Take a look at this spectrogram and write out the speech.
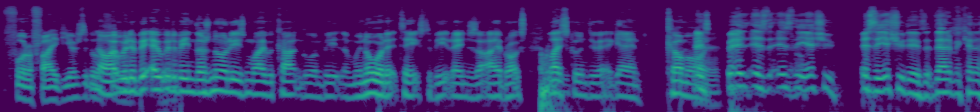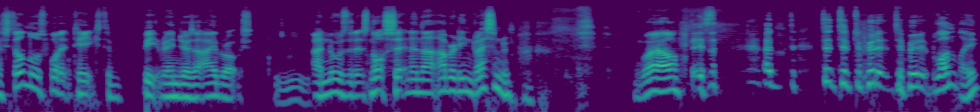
four or five years ago? No, it would have been. It would have been. There's no reason why we can't go and beat them. We know what it takes to beat Rangers at Ibrox. Let's go and do it again. Come on. Is, but is, is is the issue is the issue, Dave, that Derek McInnes still knows what it takes to beat Rangers at Ibrox, Mm. and knows that it's not sitting in that Aberdeen dressing room. Well, Is, to, to, to put it to put it bluntly,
